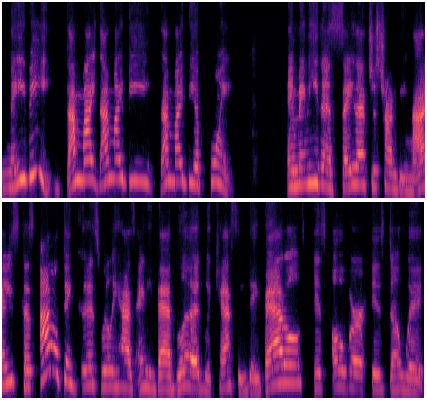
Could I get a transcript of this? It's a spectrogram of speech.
maybe that might that might be that might be a point and maybe he didn't say that just trying to be nice because I don't think Goodz really has any bad blood with Cassie. They battled, it's over, it's done with.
